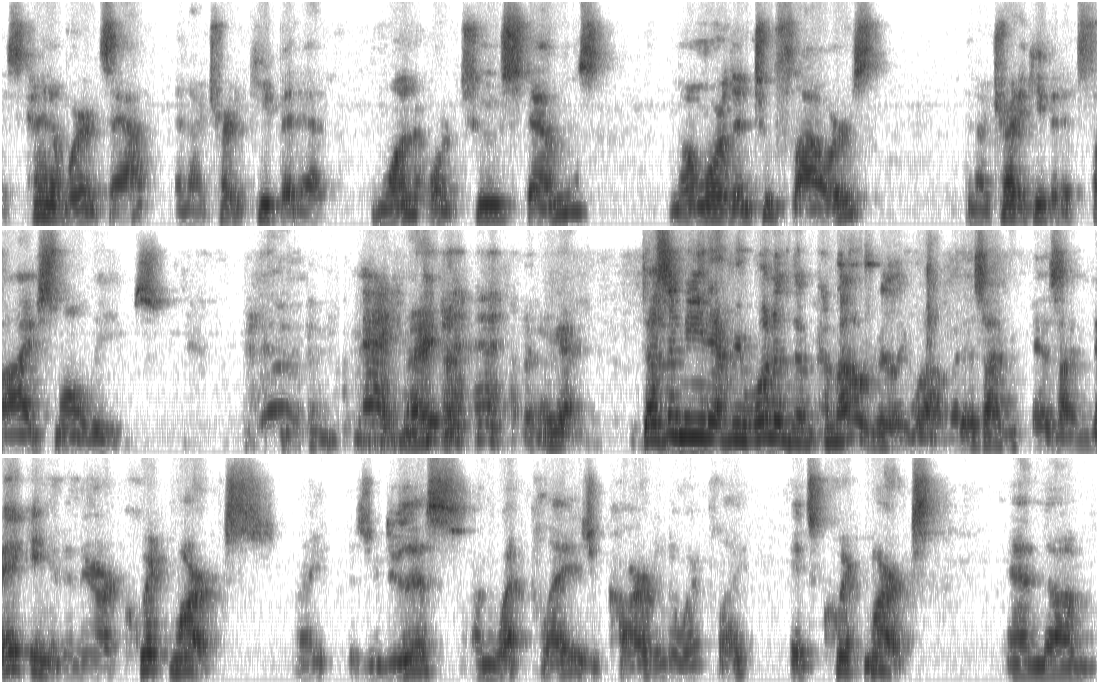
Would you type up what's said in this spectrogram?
is kind of where it's at, and I try to keep it at one or two stems, no more than two flowers, and I try to keep it at five small leaves. right? Okay. Doesn't mean every one of them come out really well, but as I'm as I'm making it, and there are quick marks, right? As you do this on wet clay, as you carve into wet clay, it's quick marks, and um,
